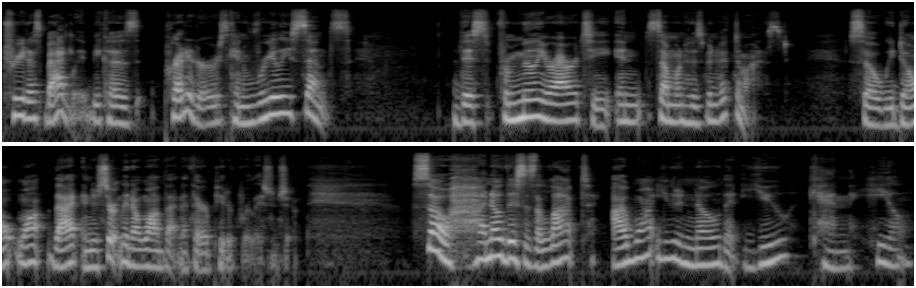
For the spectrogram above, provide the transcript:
treat us badly because predators can really sense this familiarity in someone who's been victimized. So we don't want that, and you certainly don't want that in a therapeutic relationship. So I know this is a lot. I want you to know that you can heal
